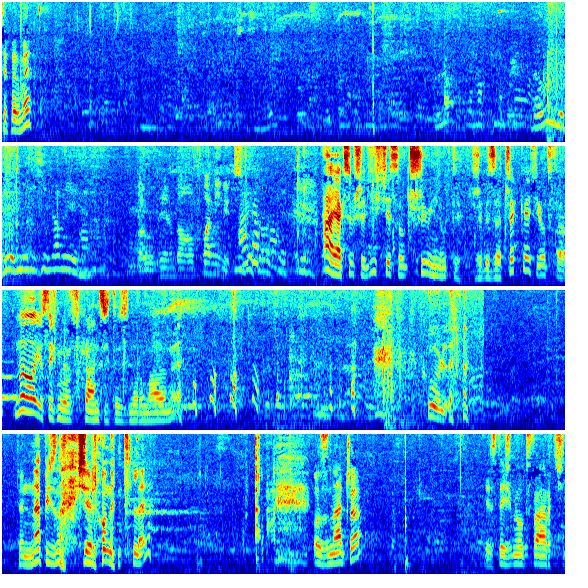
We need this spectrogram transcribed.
C'est? On va ouvrir dans 3 minutes. A, jak słyszeliście, są 3 minuty, żeby zaczekać i otworzyć. No, jesteśmy we Francji, to jest normalne. Cool. Ten napis na zielonym tle oznacza jesteśmy otwarci.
